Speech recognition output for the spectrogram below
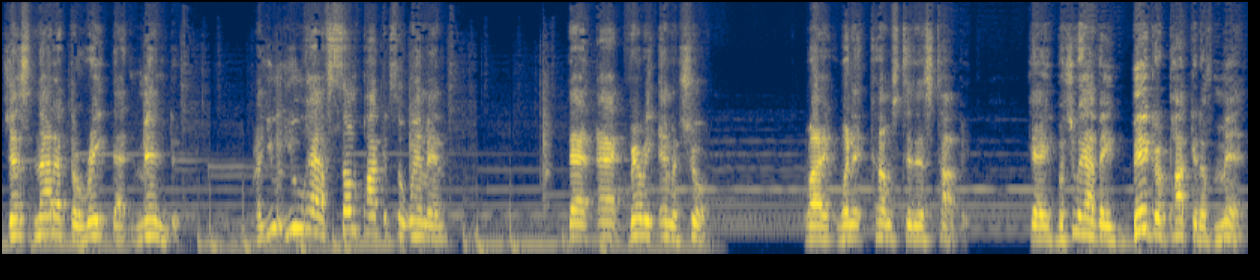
just not at the rate that men do. Right? You you have some pockets of women that act very immature, right, when it comes to this topic. Okay, but you have a bigger pocket of men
